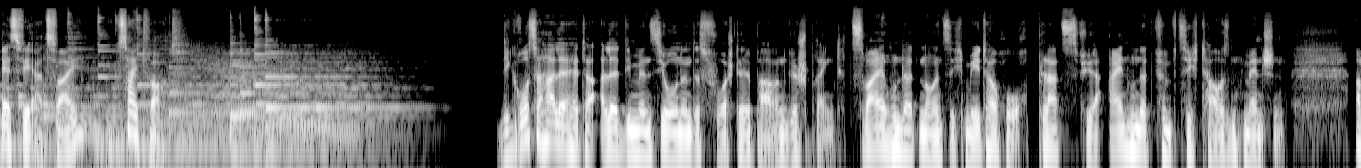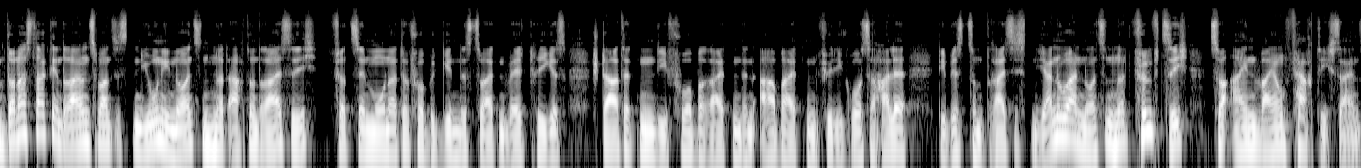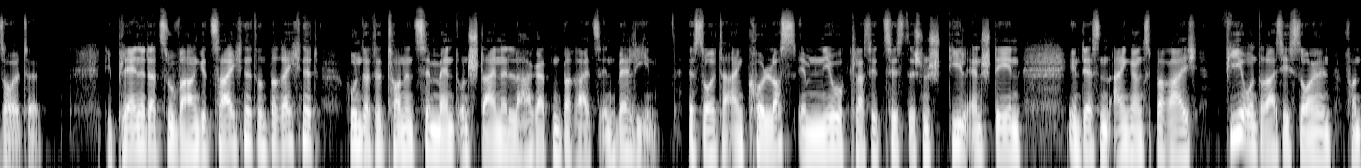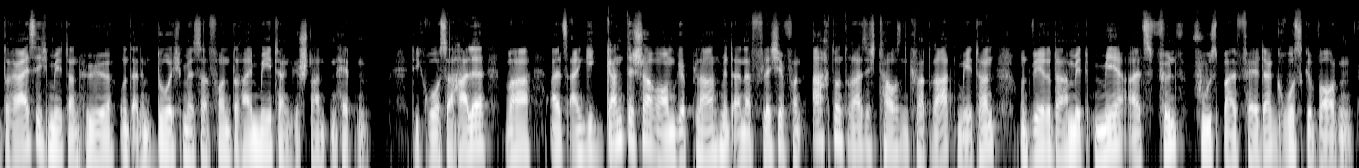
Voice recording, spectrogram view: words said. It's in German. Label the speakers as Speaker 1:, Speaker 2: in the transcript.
Speaker 1: SWA 2 Zeitwort
Speaker 2: Die große Halle hätte alle Dimensionen des Vorstellbaren gesprengt. 290 Meter hoch, Platz für 150.000 Menschen. Am Donnerstag, den 23. Juni 1938, 14 Monate vor Beginn des Zweiten Weltkrieges, starteten die vorbereitenden Arbeiten für die große Halle, die bis zum 30. Januar 1950 zur Einweihung fertig sein sollte. Die Pläne dazu waren gezeichnet und berechnet, hunderte Tonnen Zement und Steine lagerten bereits in Berlin. Es sollte ein Koloss im neoklassizistischen Stil entstehen, in dessen Eingangsbereich 34 Säulen von 30 Metern Höhe und einem Durchmesser von drei Metern gestanden hätten. Die große Halle war als ein gigantischer Raum geplant mit einer Fläche von 38.000 Quadratmetern und wäre damit mehr als fünf Fußballfelder groß geworden.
